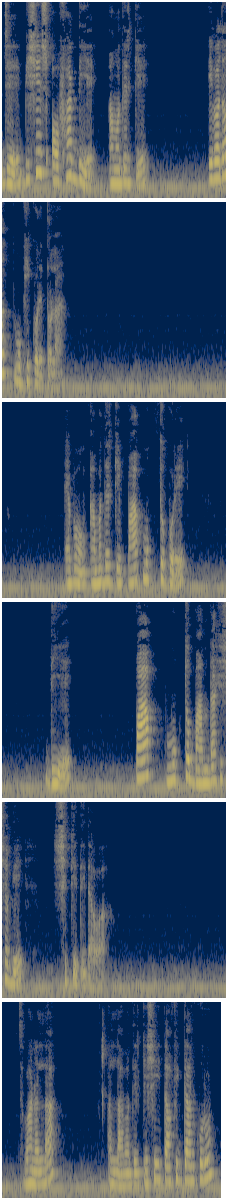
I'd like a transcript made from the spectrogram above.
যে বিশেষ অফার দিয়ে আমাদেরকে ইবাদত মুখী করে তোলা। এবং আমাদেরকে পাপ মুক্ত করে দিয়ে পাপ মুক্ত বান্দা হিসেবে স্বীকৃতি দেওয়া। সুবাহ আল্লাহ আল্লাহ আমাদেরকে সেই তাফিক দান করুন।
